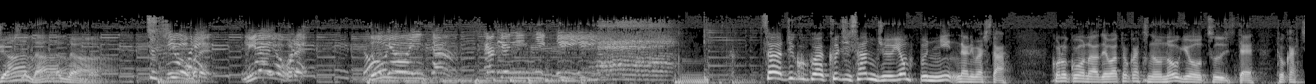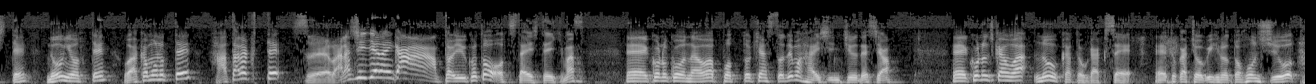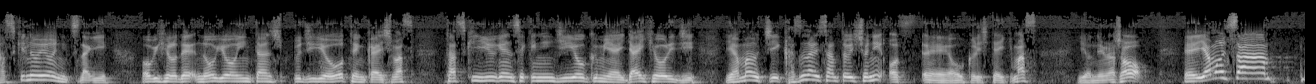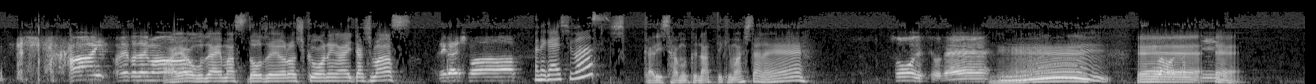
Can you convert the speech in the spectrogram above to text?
じゃらら。土を掘れ。未来を掘れ。農業インターン仕掛け人日記。さあ時刻は9時34分になりました。このコーナーでは十勝の農業を通じて十勝って農業って若者って働くって素晴らしいじゃないか！ということをお伝えしていきます、えーこのコーナーはポッドキャストでも配信中ですよえーこの時間は農家と学生、えー十勝帯広と本州をたすきのようにつなぎ帯広で農業インターンシップ事業を展開しますたすき有限責任事業組合代表理事山内和成さんと一緒にお,、えーお送りしていきます呼んでみましょう、えー山内さんはい、おはようございおはまようございますどうぞよろしくお願いいたしますす。お願いします。お願いします。すっかり寒くなってきましたねそうですよね。ねうん。え今ええー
